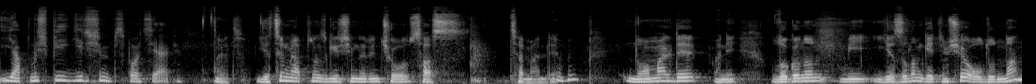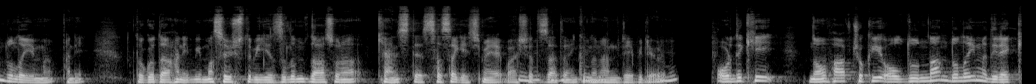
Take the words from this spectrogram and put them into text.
yapmış bir girişim Sports yani. Evet. Yatırım yaptığınız girişimlerin çoğu SaaS temelli. Hı hı. Normalde hani logonun bir yazılım geçmişi olduğundan dolayı mı hani logoda hani bir masaüstü bir yazılım daha sonra kendisi de SaaS'a geçmeye başladı zaten yakın dönemde diye biliyorum. Oradaki know-how çok iyi olduğundan dolayı mı direkt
